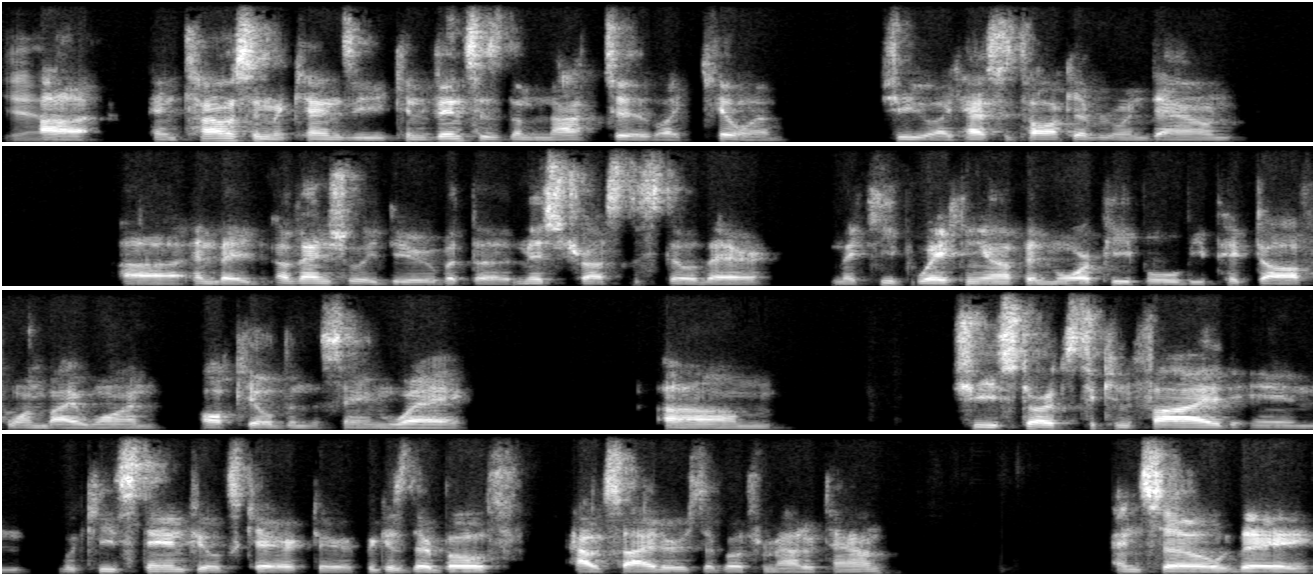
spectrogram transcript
yeah. Uh, and Thomasin McKenzie convinces them not to like kill him. She like has to talk everyone down, uh, and they eventually do. But the mistrust is still there, and they keep waking up, and more people will be picked off one by one, all killed in the same way. Um, she starts to confide in Lakeith Stanfield's character because they're both outsiders. They're both from out of town, and so they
